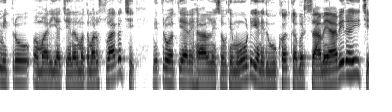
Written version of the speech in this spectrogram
મિત્રો, અમારી આ ચેનલમાં તમારું સ્વાગત છે. મિત્રો, અત્યારે હાલની સૌથી મોટી અને દુઃખદ ખબર સામે આવી રહી છે.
